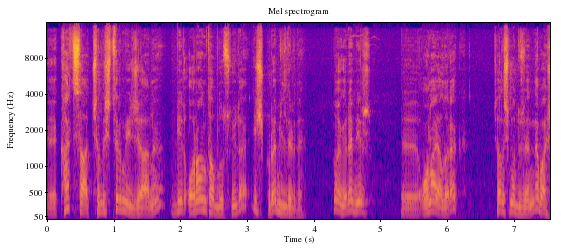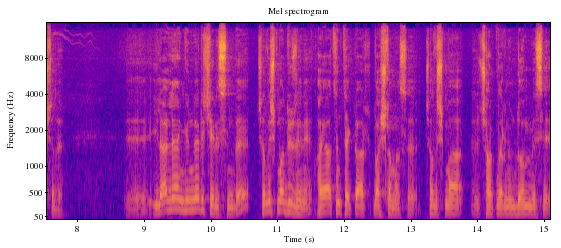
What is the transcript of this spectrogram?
e, kaç saat çalıştırmayacağını bir oran tablosuyla işkura bildirdi. Buna göre bir e, onay alarak çalışma düzenine başladı. İlerleyen günler içerisinde çalışma düzeni, hayatın tekrar başlaması, çalışma şartlarının dönmesi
